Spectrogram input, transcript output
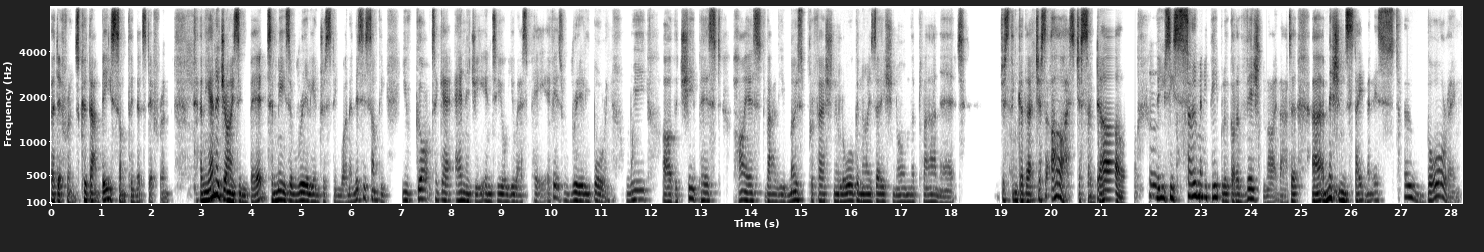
a difference? Could that be something that's different? And the energizing bit to me is a really interesting one. And this is something you've got to get energy into your USP. If it's really boring, we are the cheapest, highest value, most professional organization on the planet just think of that just oh it's just so dull mm. you see so many people who've got a vision like that a, a mission statement is so boring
